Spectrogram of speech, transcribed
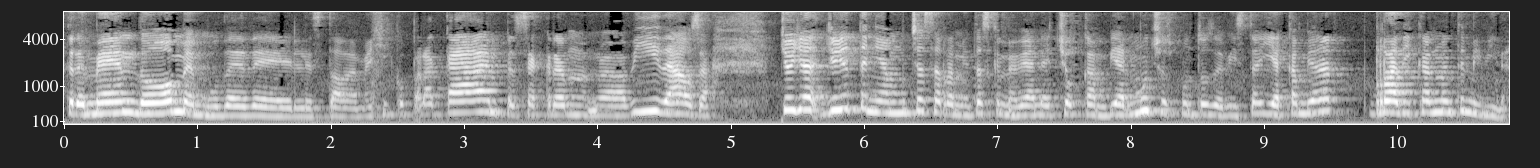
tremendo, me mudé del Estado de México para acá, empecé a crear una nueva vida, o sea, yo ya, yo ya tenía muchas herramientas que me habían hecho cambiar muchos puntos de vista y a cambiar radicalmente mi vida,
